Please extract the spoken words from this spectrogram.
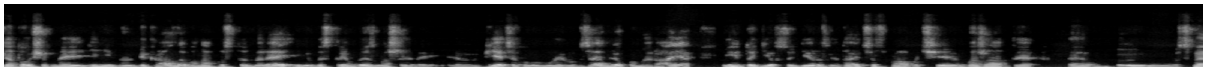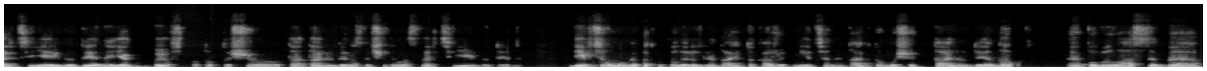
для того, щоб неї, її не обікрали, вона просто бере і вистрибує з машини, е, б'ється головою об землю, помирає, і тоді в суді розглядають цю справу, чи е, е, смерть цієї людини як вбивство, тобто, що та, та людина спричинила смерть цієї людини. І в цьому випадку, коли розглядають, то кажуть, ні, це не так, тому що та людина е, повела себе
